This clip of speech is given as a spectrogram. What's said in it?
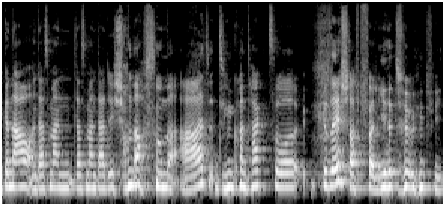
Genau, und dass man, dass man dadurch schon auf so eine Art den Kontakt zur Gesellschaft verliert irgendwie.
